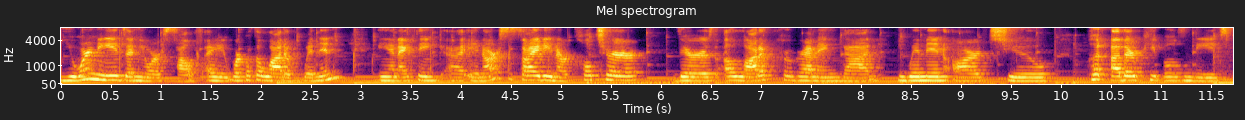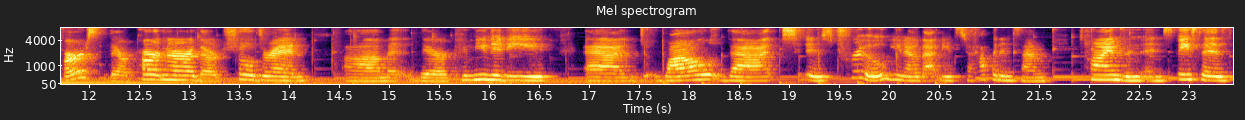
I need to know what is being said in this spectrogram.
your needs and yourself. I work with a lot of women, and I think uh, in our society, in our culture, there's a lot of programming that women are to put other people's needs first their partner, their children, um, their community. And while that is true, you know, that needs to happen in some times and, and spaces,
